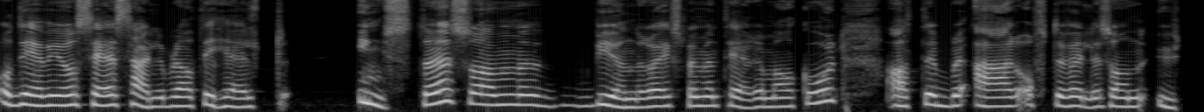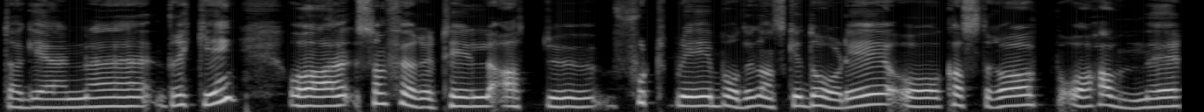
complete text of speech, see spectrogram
Og det vi jo ser særlig blant de helt yngste som begynner å eksperimentere med alkohol, at det er ofte veldig sånn utagerende drikking, og som fører til at du fort blir både ganske dårlig og kaster opp, og havner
